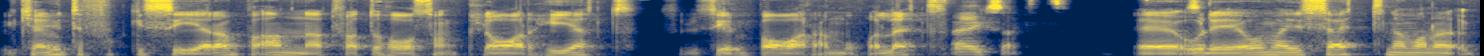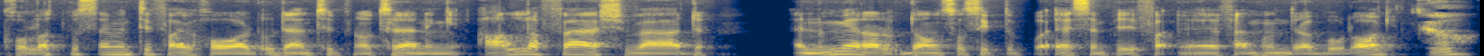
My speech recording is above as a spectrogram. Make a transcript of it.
du kan ju inte fokusera på annat för att du har sån klarhet. Så du ser bara målet. Ja, exakt. Eh, och det har man ju sett när man har kollat på 75 hard och den typen av träning i all affärsvärld. Ännu mer de som sitter på S&P 500-bolag. Ja.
